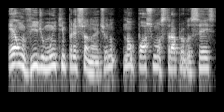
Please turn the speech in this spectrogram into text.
É um vídeo muito impressionante. Eu não, não posso mostrar para vocês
